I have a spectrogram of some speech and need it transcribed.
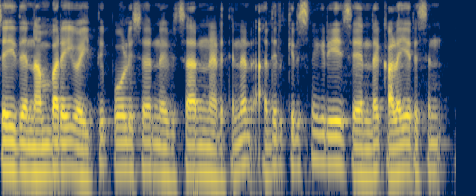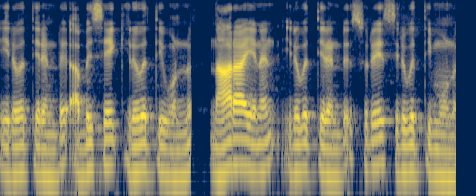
செய்த நம்பரை வைத்து போலீசார் விசாரணை நடத்தினர். அதில் கிருஷ்ணகிரியை சேர்ந்த கலையரசன் இருபத்தி ரெண்டு அபிஷேக் இருபத்தி ஒன்று நாராயணன் இருபத்தி ரெண்டு சுரேஷ் இருபத்தி மூணு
